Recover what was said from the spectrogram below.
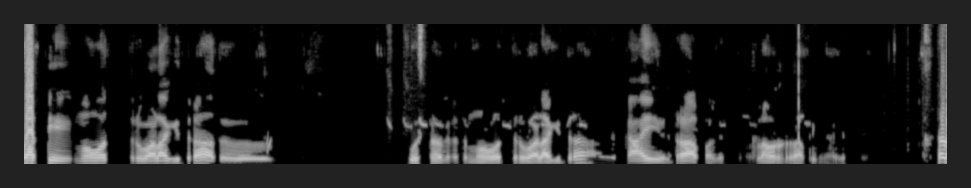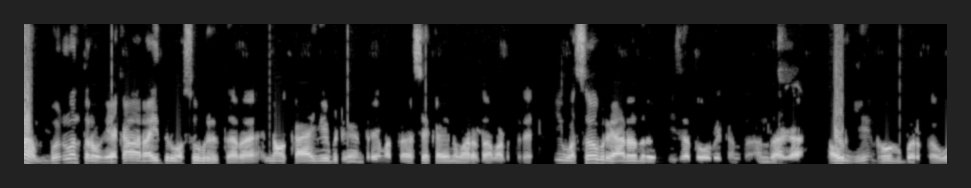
ತರ್ಟಿ ಮೂವತ್ತರ ಒಳಗಿದ್ರ ಅದು ಉಷ್ಣೋಗ್ರತೆ ಮೂವತ್ತರ ಒಳಗಿದ್ರ ಕಾಯಿ ಡ್ರಾಪ್ ಆಗುತ್ತೆ ಫ್ಲವರ್ ಡ್ರಾಪಿಂಗ್ ಆಗುತ್ತೆ. ಅಣ್ಣ ಬರುವಂತ ರೋಗ ಯಾಕಂದ್ರೆ ರೈತರು ಹೊಸೊಬ್ರು ಇರ್ತಾರ ನಾವು ಕಾಯಿಗೆ ಬಿಟ್ಕೊಂಡ್ರಿ ಮತ್ತೆ ಹಸೆ ಕಾಯಿನೂ ಮಾರಾಟ ಮಾಡ್ತಾರೆ. ಈ ಹೊಸೊಬ್ರು ಯಾರಾದ್ರೂ ಬೀಜ ತಗೋಬೇಕಂತ ಅಂದಾಗ ಅವ್ರಿಗೆ ಏನ್ ರೋಗ ಬರ್ತಾವು?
